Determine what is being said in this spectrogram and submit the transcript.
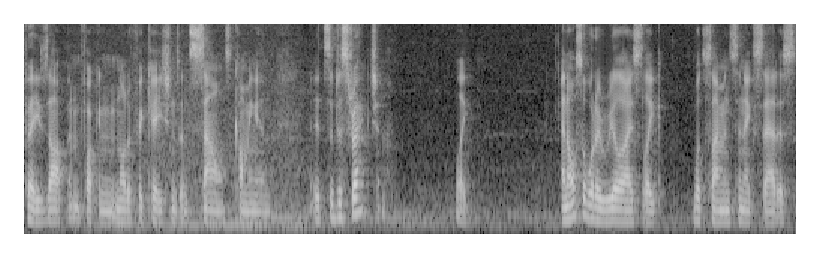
face up and fucking notifications and sounds coming in, it's a distraction and also what I realized like what Simon Sinek said is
